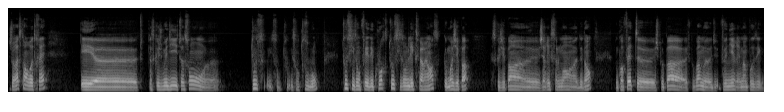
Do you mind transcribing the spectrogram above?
Je reste en retrait et parce que je me dis de toute façon, tous, ils sont, ils sont tous bons tous ils ont fait des courses, tous ils ont de l'expérience que moi j'ai pas parce que j'ai pas, euh, j'arrive seulement euh, dedans. Donc en fait, euh, je peux pas, je peux pas me venir et m'imposer.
